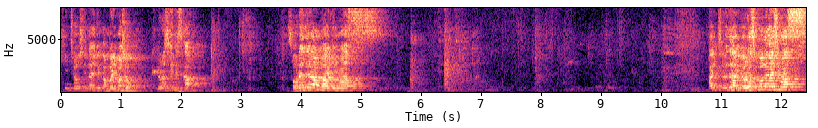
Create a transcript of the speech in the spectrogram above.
緊張しないで頑張りましょう。よろしいですか？それでは参ります。はい、それではよろしくお願いします。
